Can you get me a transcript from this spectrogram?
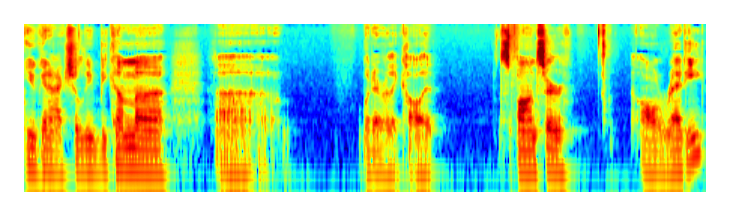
You can actually become a, uh, whatever they call it, sponsor already.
